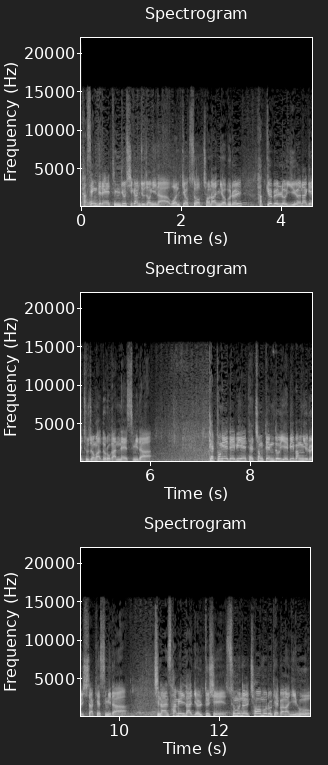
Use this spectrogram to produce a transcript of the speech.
학생들의 등교 시간 조정이나 원격 수업 전환 여부를 학교별로 유연하게 조정하도록 안내했습니다. 태풍에 대비해 대청댐도 예비 방류를 시작했습니다. 지난 3일 낮 12시 수문을 처음으로 개방한 이후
